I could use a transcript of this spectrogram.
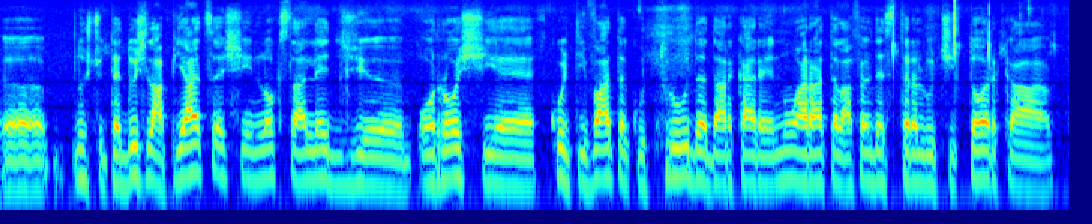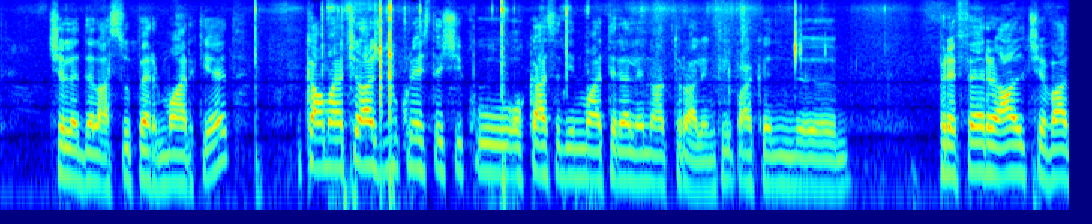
Uh, nu știu, te duci la piață și în loc să alegi uh, o roșie cultivată cu trudă, dar care nu arată la fel de strălucitor ca cele de la supermarket, cam același lucru este și cu o casă din materiale naturale. În clipa când uh, preferă altceva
